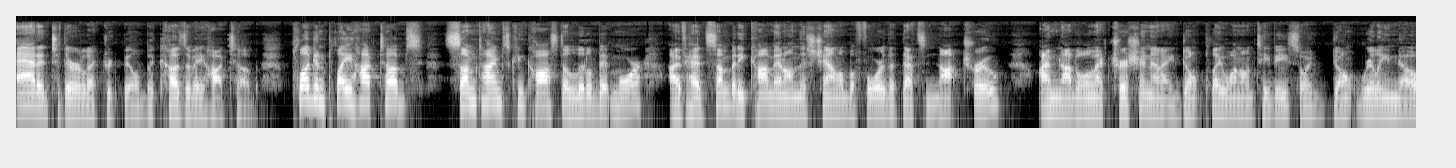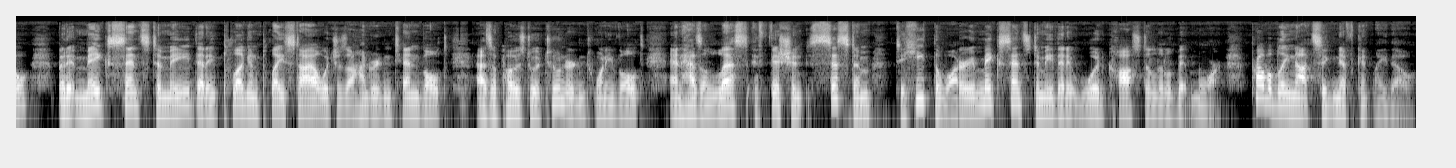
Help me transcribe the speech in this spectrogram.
added to their electric bill because of a hot tub. Plug and play hot tubs sometimes can cost a little bit more. I've had somebody comment on this channel before that that's not true. I'm not an electrician and I don't play one on TV, so I don't really know. But it makes sense to me that a plug and play style, which is 110 volt as opposed to a 220 volt, and has a less efficient system to heat the water, it makes sense to me that it would cost a little bit more. Probably not significantly though.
